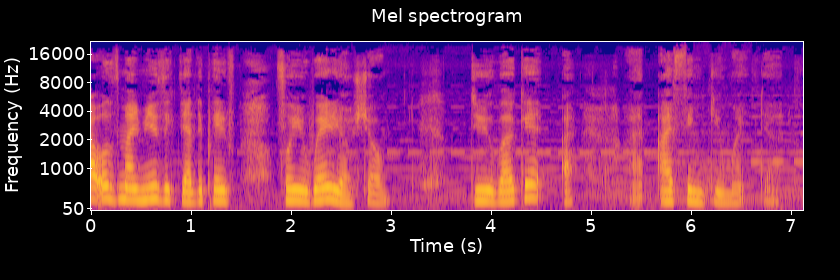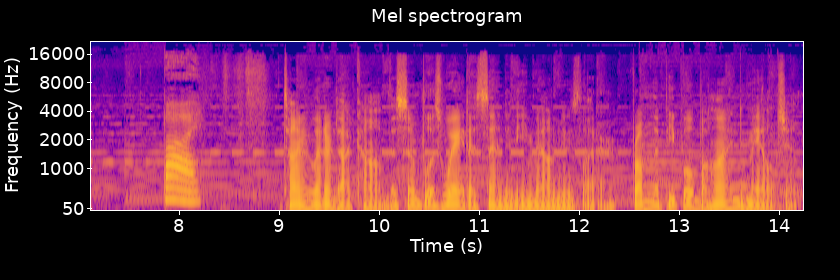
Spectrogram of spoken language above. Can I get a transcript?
That was my music that I played for your radio show. Do you like it? I, I, I think you might, Dad. Bye. TinyLetter.com, the simplest way to send an email newsletter from the people behind MailChimp.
